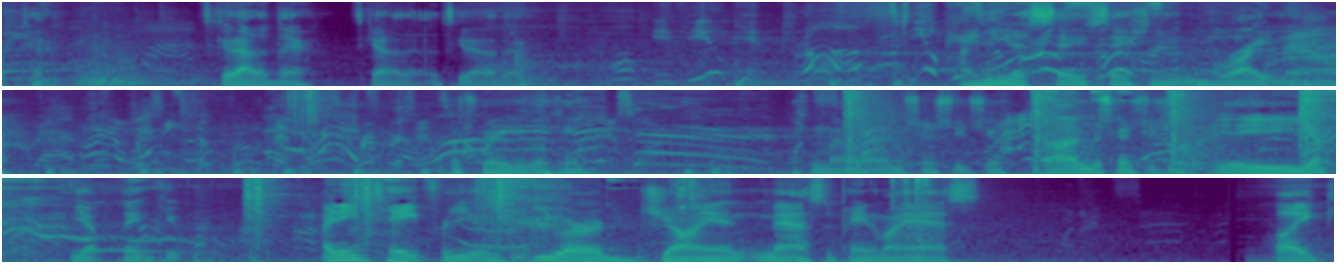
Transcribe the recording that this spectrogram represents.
Okay. Let's get out of there. Let's get out of there. Let's get out of there. If you can draw, you can I need a safe station right now. Grab your pencil and let's go Which way are you looking? Looking my way. I'm just gonna shoot you. I'm just gonna shoot you. Yeah, yeah, yep. Yep, thank you. I need tape for you. You are a giant, massive pain in my ass. Like,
